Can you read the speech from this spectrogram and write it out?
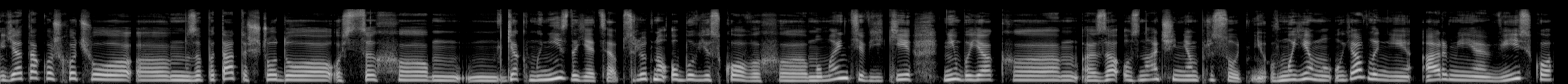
Я також хочу ем, запитати щодо ось цих, ем, як мені здається, абсолютно обов'язкових е, моментів, які ніби як ем, за означенням присутні в моєму уявленні. Армія, військо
